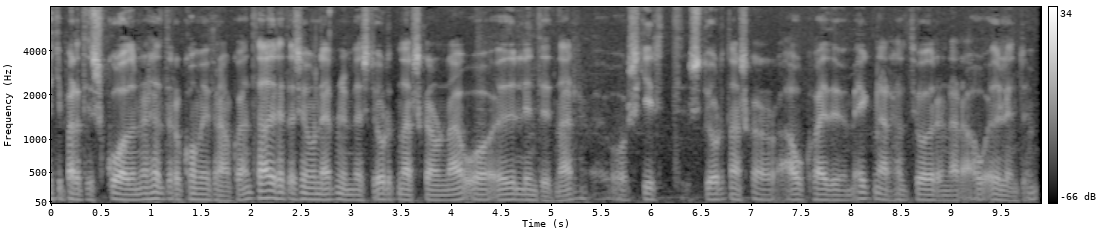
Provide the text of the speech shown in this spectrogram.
ekki bara til skoðunar heldur að koma í framkvæmt það er þetta sem hún nefnir með stjórnarskrána og auðlindirnar og skýrt stjórnarskrár ákvæði um eignarhald þjóðurinnar á auðlindum.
